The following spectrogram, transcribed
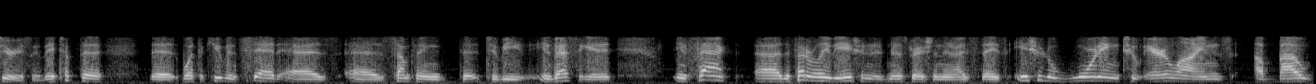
seriously. They took the the, what the Cubans said as as something to, to be investigated. In fact, uh, the Federal Aviation Administration in the United States issued a warning to airlines about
